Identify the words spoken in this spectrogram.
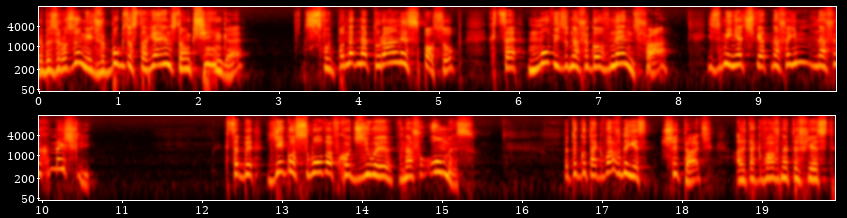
żeby zrozumieć, że Bóg zostawiając tą księgę, w swój ponadnaturalny sposób chce mówić do naszego wnętrza i zmieniać świat naszej, naszych myśli. Chce, by Jego słowa wchodziły w nasz umysł. Dlatego tak ważne jest czytać, ale tak ważne też jest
